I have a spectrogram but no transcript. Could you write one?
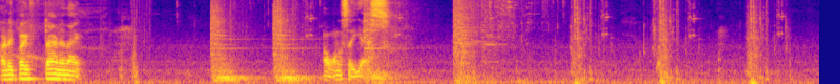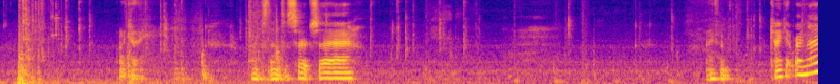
Are they both down and out? I want to say yes. To search there. Anything? Can I get right now?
